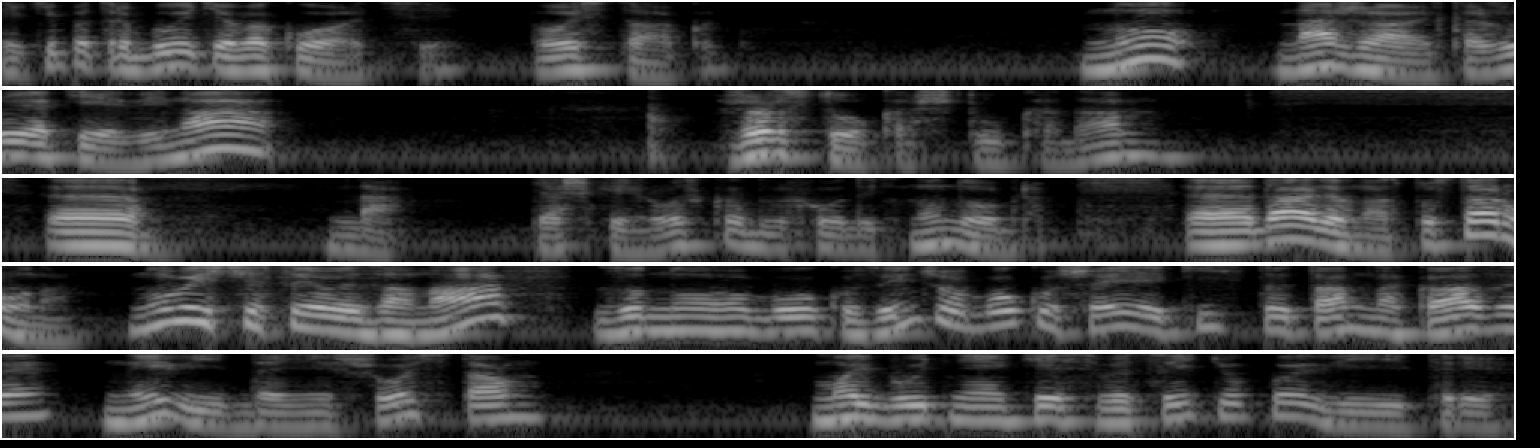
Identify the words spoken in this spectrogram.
які потребують евакуації. Ось так от. Ну, на жаль, кажу, як є. Війна жорстока штука, да? Е, да. Тяжкий розклад виходить, ну добре. Е, далі у нас постаруна. Ну, вищі сили за нас з одного боку, з іншого боку, ще якісь то там накази не віддані. Щось там майбутнє якесь висить у повітрі,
